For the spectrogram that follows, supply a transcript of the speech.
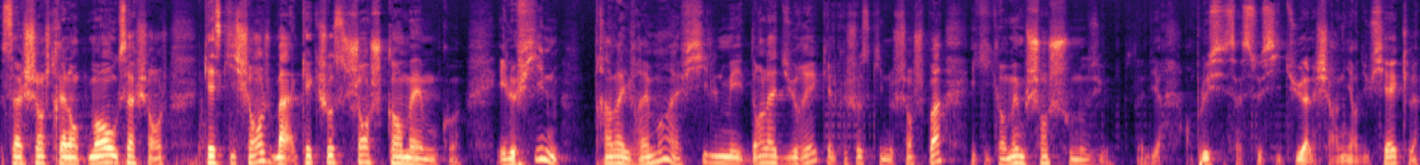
Ça change très lentement ou ça change. Qu'est-ce qui change? Ben, Quelque chose change quand même. Quoi. Et le film travaille vraiment à filmer dans la durée quelque chose qui ne change pas et qui quand même change sous nos yeux. C'est-à-dire, en plus, ça se situe à la charnière du siècle,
